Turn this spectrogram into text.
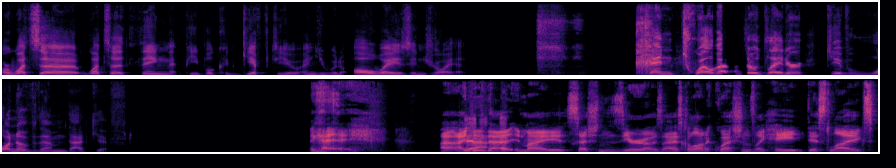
Or what's a what's a thing that people could gift you and you would always enjoy it? then 12 episodes later, give one of them that gift. okay I, I Yeah, do that I- in my session zeros. I ask a lot of questions like hate, dislikes,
